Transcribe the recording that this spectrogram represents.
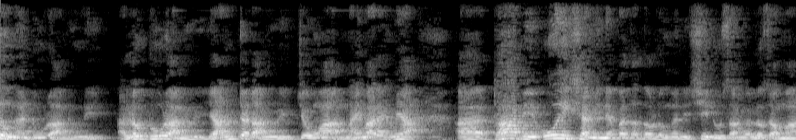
လုပ်ငန်းတိုးတာမျိုးတွေအလုပ်တိုးတာမျိုးတွေယာရုတက်တာမျိုးတွေကြုံရနိုင်ပါတယ်ခင်ဗျာ အာဒါအပြင် OH ချမ်ပီနဲ့ပတ်သက်သောလုပ်ငန်းတွေရှေ့တိုးဆောင်ရလှုပ်ဆောင်မှာ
